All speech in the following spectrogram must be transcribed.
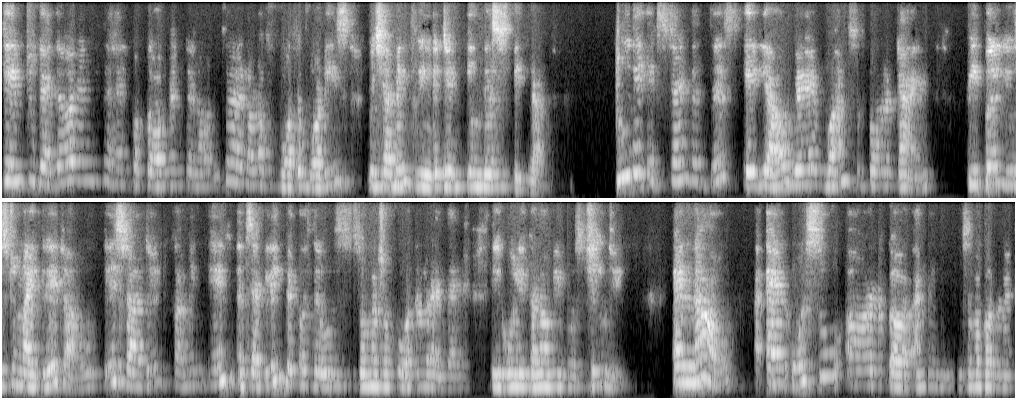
came together and with the help of government and all, there are a lot of water bodies which have been created in this area. To the extent that this area, where once upon a time people used to migrate out, they started coming in and settling because there was so much of water and then the whole economy was changing. And now, and also our, uh, I mean, some of our women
